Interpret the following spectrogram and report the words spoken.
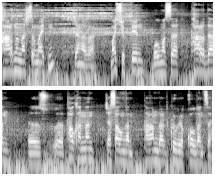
қарнын аштырмайтын жаңағы майсөктен болмаса тарыдан талқаннан жасалынған тағамдарды көбірек қолданса.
